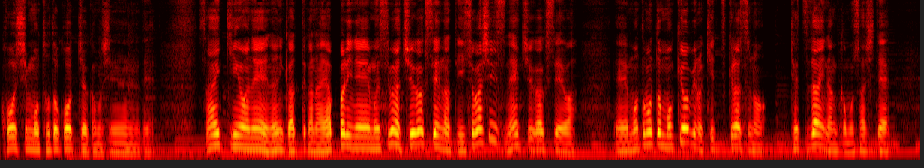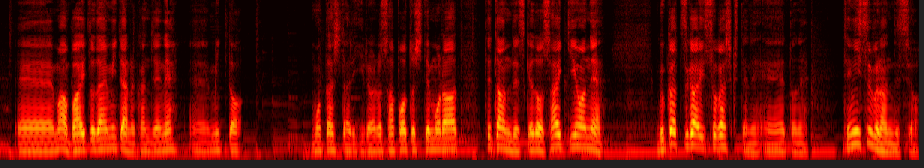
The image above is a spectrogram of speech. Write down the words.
更新も滞っちゃうかもしれないので最近はね何かあったかな。やっぱりね娘は中学生になって忙しいですね中学生は、えー、もともと木曜日のキッズクラスの手伝いなんかもさして、えー、まあバイト代みたいな感じでね、えー、ミット持たしたりいろいろサポートしてもらってたんですけど最近はね部活が忙しくてねえっ、ー、とねテニス部なんですよ。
